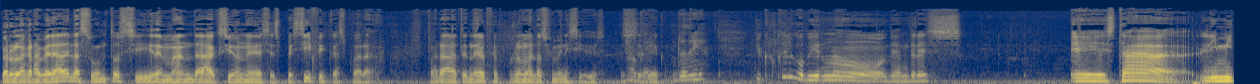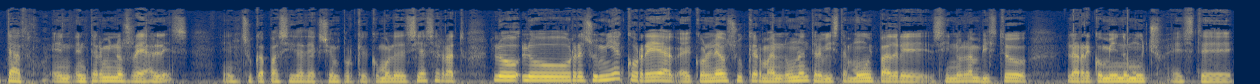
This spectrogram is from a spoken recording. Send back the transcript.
pero la gravedad del asunto sí demanda acciones específicas para, para atender el problema de los feminicidios. Eso ok. sería como- Rodrigo. Yo creo que el gobierno de Andrés eh, está limitado en, en términos reales en su capacidad de acción, porque como le decía hace rato, lo, lo resumía Correa eh, con Leo Zuckerman, una entrevista muy padre, si no la han visto, la recomiendo mucho. Este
